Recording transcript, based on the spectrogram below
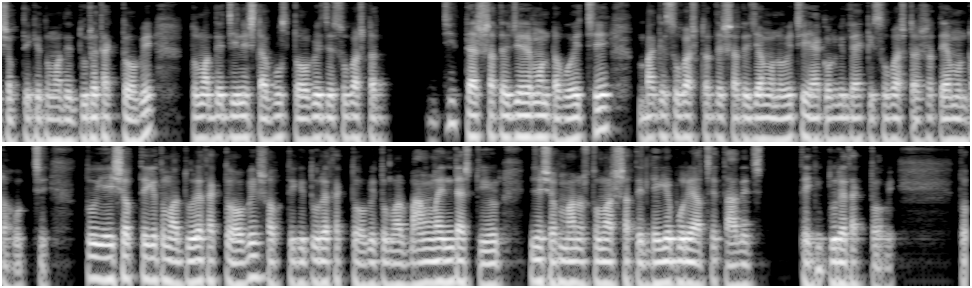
এসব থেকে তোমাদের দূরে থাকতে হবে। তোমাদের জিনিসটা বুঝতে হবে যে সুভাষটা জিদ্দার সাথে যেমনটা হয়েছে, বাকি সুভাষটাদের সাথে যেমন হয়েছে, এখন কিন্তু একই সুভাষটার সাথে এমনটা হচ্ছে। তো এইসব থেকে তোমার দূরে থাকতে হবে, সব থেকে দূরে থাকতে হবে তোমার বাংলা ইন্ডাস্ট্রির যেসব মানুষ তোমার সাথে লেগে পড়ে আছে, তাদের থেকে দূরে থাকতে হবে। তো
